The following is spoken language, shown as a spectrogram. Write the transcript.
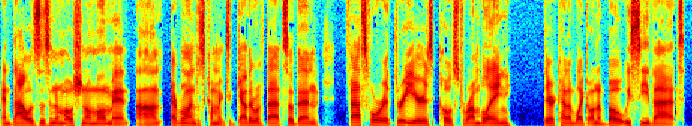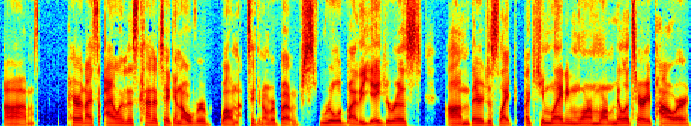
and that was just an emotional moment. Um, everyone just coming together with that. So then fast forward three years post rumbling, they're kind of like on a boat. We see that um, Paradise Island is kind of taken over, well, not taken over, but ruled by the Jaegerists um, they're just like accumulating more and more military power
